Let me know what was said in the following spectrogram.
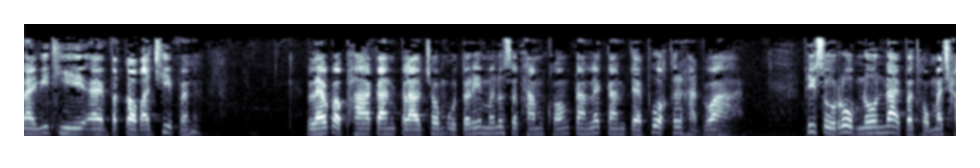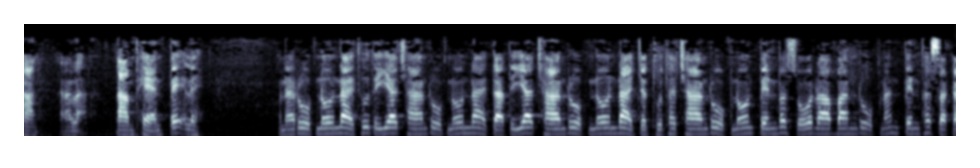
ในวิธีประกอบอาชีพนะ แล้วก็พาการกล่าวชมอุตริมนุสธรรมของกันและกันแก่พวกเครือขัดว่าพิสูรูปโน้นได้ปฐมฌานเอาละตามแผนเป๊ะเลยนะรูปโน้นได้ทุติยฌานรูปโน้นได้ตติยฌานรูปโน้นได้จตุทฌานรูปโน้นเป็นพระโสดาบันรูปนั้นเป็นพระสก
